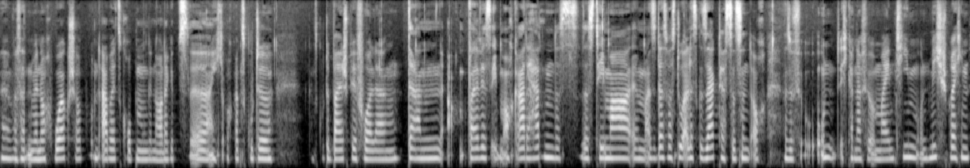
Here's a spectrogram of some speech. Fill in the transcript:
äh, was hatten wir noch, Workshop und Arbeitsgruppen, genau, da gibt es äh, eigentlich auch ganz gute ganz gute Beispielvorlagen. Dann, weil wir es eben auch gerade hatten, das, das Thema, ähm, also das, was du alles gesagt hast, das sind auch, also für, und ich kann dafür um mein Team und mich sprechen,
